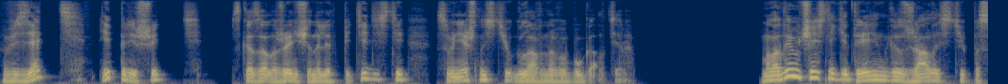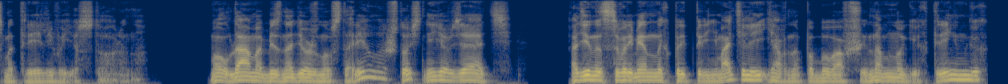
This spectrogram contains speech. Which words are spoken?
Взять и пришить, сказала женщина лет пятидесяти с внешностью главного бухгалтера. Молодые участники тренинга с жалостью посмотрели в ее сторону. Мол, дама безнадежно устарела, что с нее взять? Один из современных предпринимателей, явно побывавший на многих тренингах,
